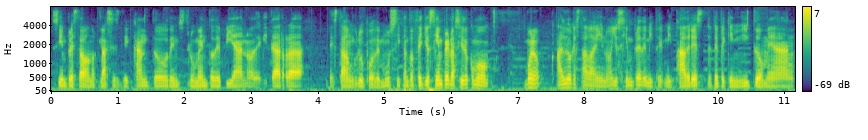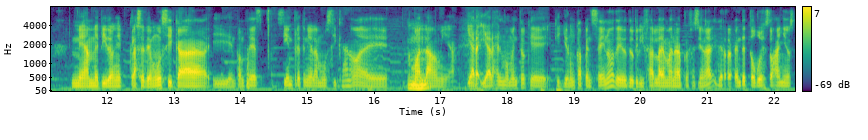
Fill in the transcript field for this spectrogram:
siempre he estado dando clases de canto, de instrumento, de piano, de guitarra, he estado en un grupo de música, entonces yo siempre lo ha sido como, bueno, algo que estaba ahí, ¿no? Yo siempre de mi pe- mis padres desde pequeñito me han, me han metido en clases de música y entonces siempre he tenido la música, ¿no? Eh, como al lado mía. Y ahora, y ahora es el momento que, que yo nunca pensé, ¿no? De, de utilizarla de manera profesional y de repente todos estos años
